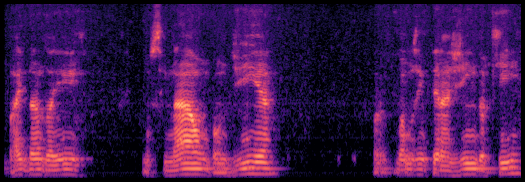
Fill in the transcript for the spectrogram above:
Vai dando aí um sinal, um bom dia. Vamos interagindo aqui.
